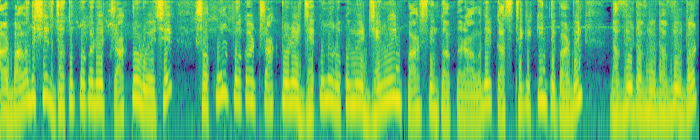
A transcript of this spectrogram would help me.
আর বাংলাদেশের যত প্রকারের ট্রাক্টর রয়েছে, সকল প্রকার ট্রাক্টরের যে কোনো রকমের জেনুইন পার্টস কিন্তু আপনারা আমাদের কাছ থেকে কিনতে পারবেন। W W W dot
